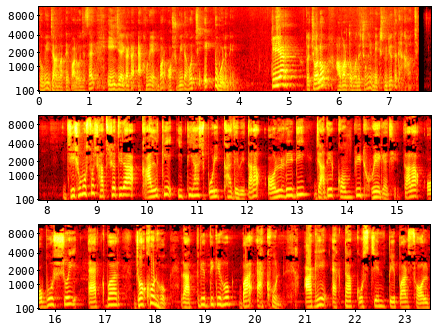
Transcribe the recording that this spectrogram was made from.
তুমি জানাতে পারো যে স্যার, এই জায়গাটা এখনও একবার অসুবিধা হচ্ছে, একটু বলে দিন। ক্লিয়ার তো চলো, আবার তোমাদের সঙ্গে নেক্সট ভিডিওতে দেখা হচ্ছে। যে সমস্ত ছাত্রছাত্রীরা কালকে ইতিহাস পরীক্ষা দেবে, তারা অলরেডি যাদের কমপ্লিট হয়ে গেছে, তারা অবশ্যই একবার যখন হোক, রাত্রের দিকে হোক বা এখন, আগে একটা কোশ্চেন পেপার সলভ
